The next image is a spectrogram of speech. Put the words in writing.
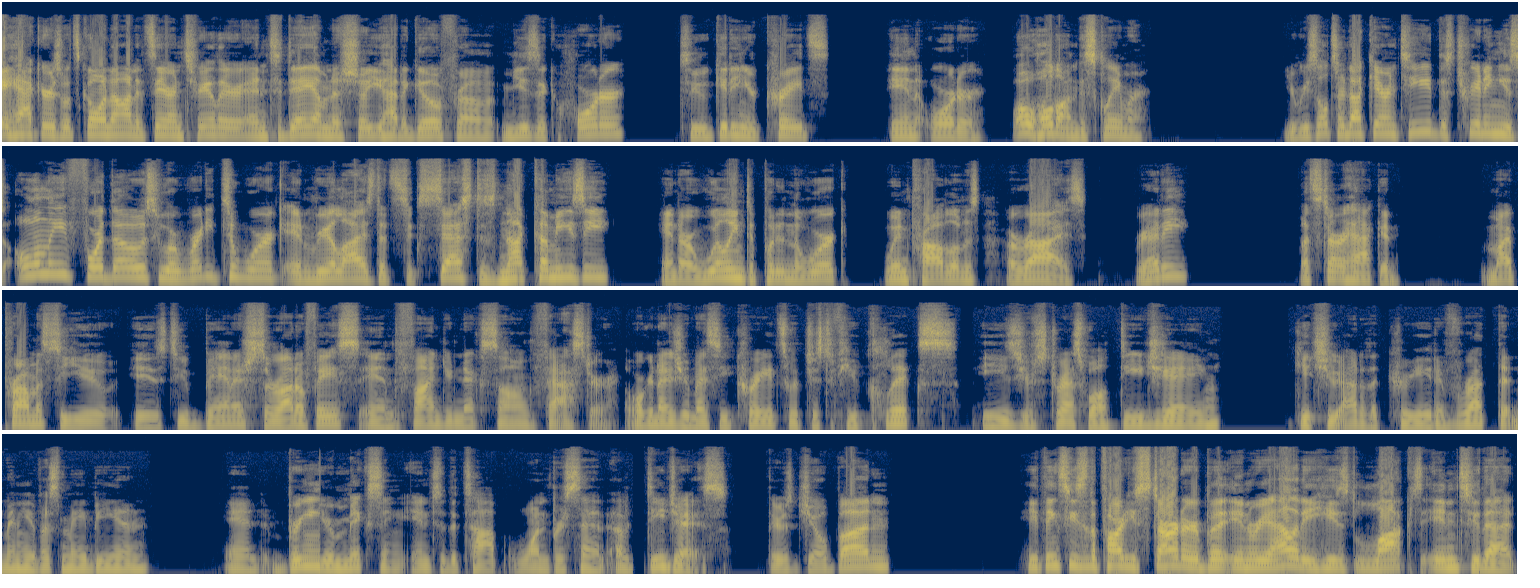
Hey hackers, what's going on? It's Aaron Traylor, and today I'm going to show you how to go from music hoarder to getting your crates in order. Oh, hold on, disclaimer. Your results are not guaranteed. This training is only for those who are ready to work and realize that success does not come easy and are willing to put in the work when problems arise. Ready? Let's start hacking. My promise to you is to banish Serato Face and find your next song faster. Organize your messy crates with just a few clicks, ease your stress while DJing, get you out of the creative rut that many of us may be in, and bringing your mixing into the top 1% of DJs. There's Joe Bunn. He thinks he's the party starter, but in reality, he's locked into that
